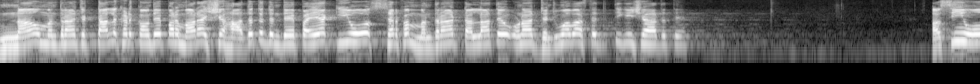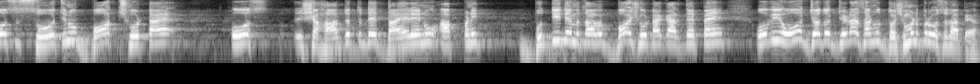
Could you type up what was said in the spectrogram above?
ਨਾ ਉਹ ਮੰਦਰਾਂ 'ਚ ਟੱਲ ਖੜਕਾਉਂਦੇ, ਪਰ ਮਹਾਰਾਜ ਸ਼ਹਾਦਤ ਦਿੰਦੇ ਪਏ ਆ ਕਿ ਉਹ ਸਿਰਫ ਮੰਦਰਾਂ, ਟੱਲਾਂ ਤੇ ਉਹਨਾਂ ਜੰਜੂਆਂ ਵਾਸਤੇ ਦਿੱਤੀ ਗਈ ਸ਼ਹਾਦਤ ਹੈ। ਅਸੀਂ ਉਸ ਸੋਚ ਨੂੰ ਬਹੁਤ ਛੋਟਾ ਉਸ ਸ਼ਹਾਦਤ ਦੇ ਦਾਇਰੇ ਨੂੰ ਆਪਣੀ ਬੁੱਧੀ ਦੇ ਮੁਤਾਬਕ ਬਹੁਤ ਛੋਟਾ ਕਰਦੇ ਪਏ। ਉਹ ਵੀ ਉਹ ਜਦੋਂ ਜਿਹੜਾ ਸਾਨੂੰ ਦੁਸ਼ਮਣ ਪਰੋਸਦਾ ਪਿਆ,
